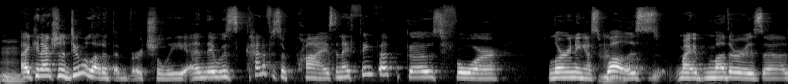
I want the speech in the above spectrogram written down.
Mm. I can actually do a lot of them virtually. And it was kind of a surprise. And I think that goes for learning as mm. well. Is my mother is a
